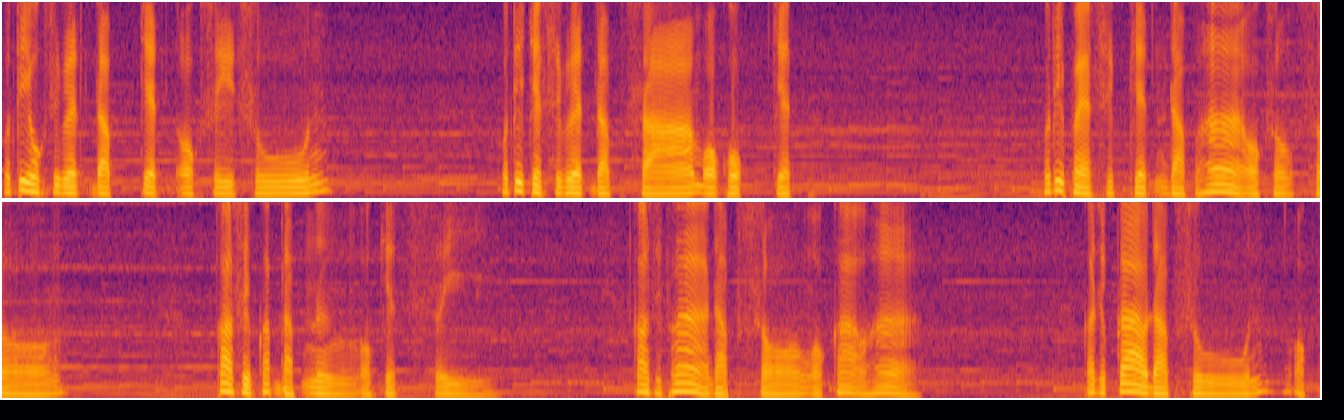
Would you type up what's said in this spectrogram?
วันที่ 61 ดับ 7 ออก 40 วันที่ 71 ดับ 3 ออก 67 วันที่ 87 ดับ 5 ออก 22 90 ครับ ดับ 1 ออก 74 95 ดับ 2 ออก 95 99 ดับ 0 ออก 86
